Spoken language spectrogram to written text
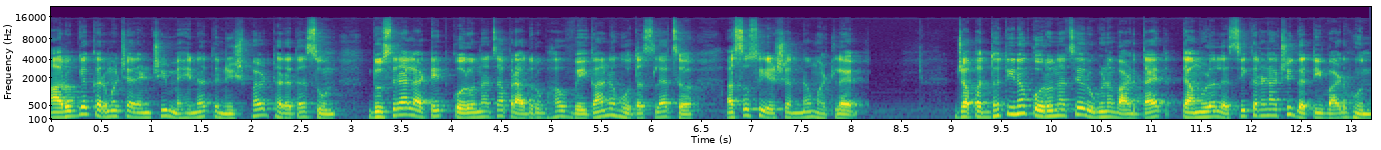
आरोग्य कर्मचाऱ्यांची मेहनत निष्फळ ठरत असून दुसऱ्या लाटेत कोरोनाचा प्रादुर्भाव वेगानं होत असल्याचं असोसिएशननं म्हटलंय. ज्या पद्धतीनं कोरोनाचे रुग्ण वाढत आहेत त्यामुळं लसीकरणाची गती वाढवून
